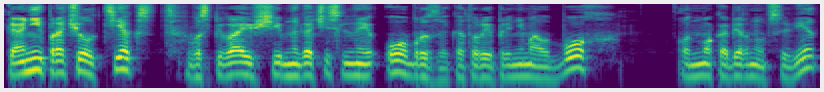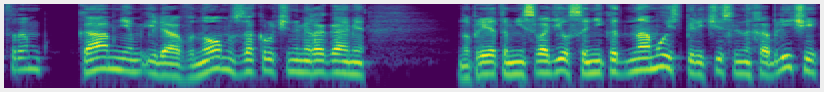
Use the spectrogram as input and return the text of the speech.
Кани прочел текст, воспевающий многочисленные образы, которые принимал Бог. Он мог обернуться ветром, камнем или овном с закрученными рогами, но при этом не сводился ни к одному из перечисленных обличий.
